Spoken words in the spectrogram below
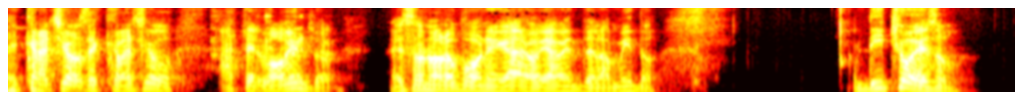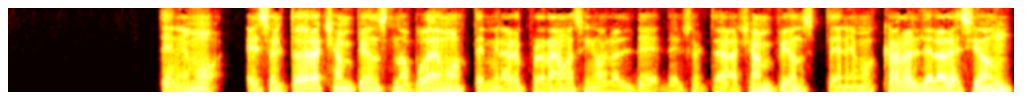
escrachó, se escrachó hasta el momento. Eso no lo puedo negar, obviamente, lo admito. Dicho eso, tenemos el sorteo de la Champions. No podemos terminar el programa sin hablar del sorteo de la Champions. Tenemos que hablar de la lesión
